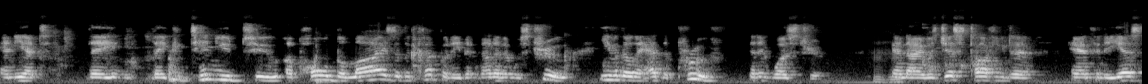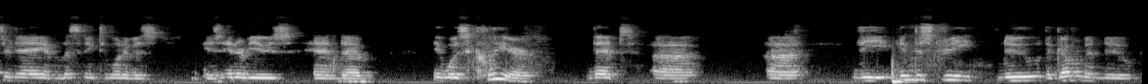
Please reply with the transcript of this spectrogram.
and yet they they continued to uphold the lies of the company that none of it was true, even though they had the proof that it was true. Mm-hmm. And I was just talking to Anthony yesterday and listening to one of his his interviews, and um, it was clear that uh, uh, the industry knew, the government knew,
